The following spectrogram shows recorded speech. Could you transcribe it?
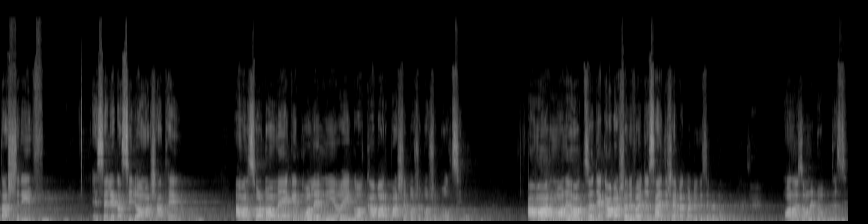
তাশরিফ, এই ছেলেটা ছিল আমার সাথে। আমার ছোট মেয়েকে কোলে নিয়ে ওই কাবার পাশে বসে বসে বলছি আমার মনে হচ্ছে যে কাবা শরীফে যে সাইদি সাহেব একবার ঢুকেছিল না? মনে ঢুকতেছে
